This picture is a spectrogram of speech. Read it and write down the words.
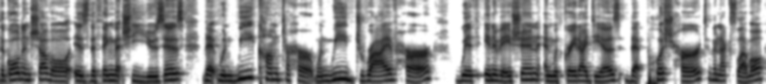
the golden shovel is the thing that she uses that when we come to her, when we drive her with innovation and with great ideas that push her to the next level,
